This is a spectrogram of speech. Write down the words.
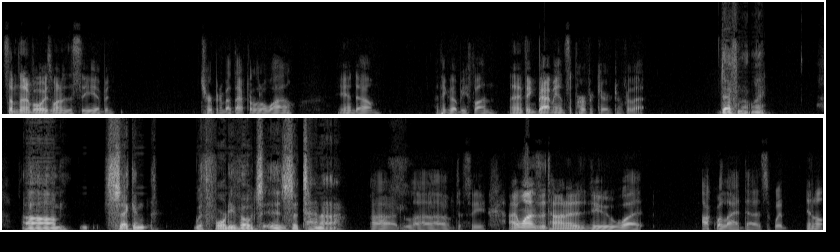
something I've always wanted to see. I've been chirping about that for a little while, and um, I think that'd be fun. And I think Batman's the perfect character for that. Definitely. Um, second, with 40 votes, is Zatanna. I'd love to see. I want Zatanna to do what Aqualad does with intel-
